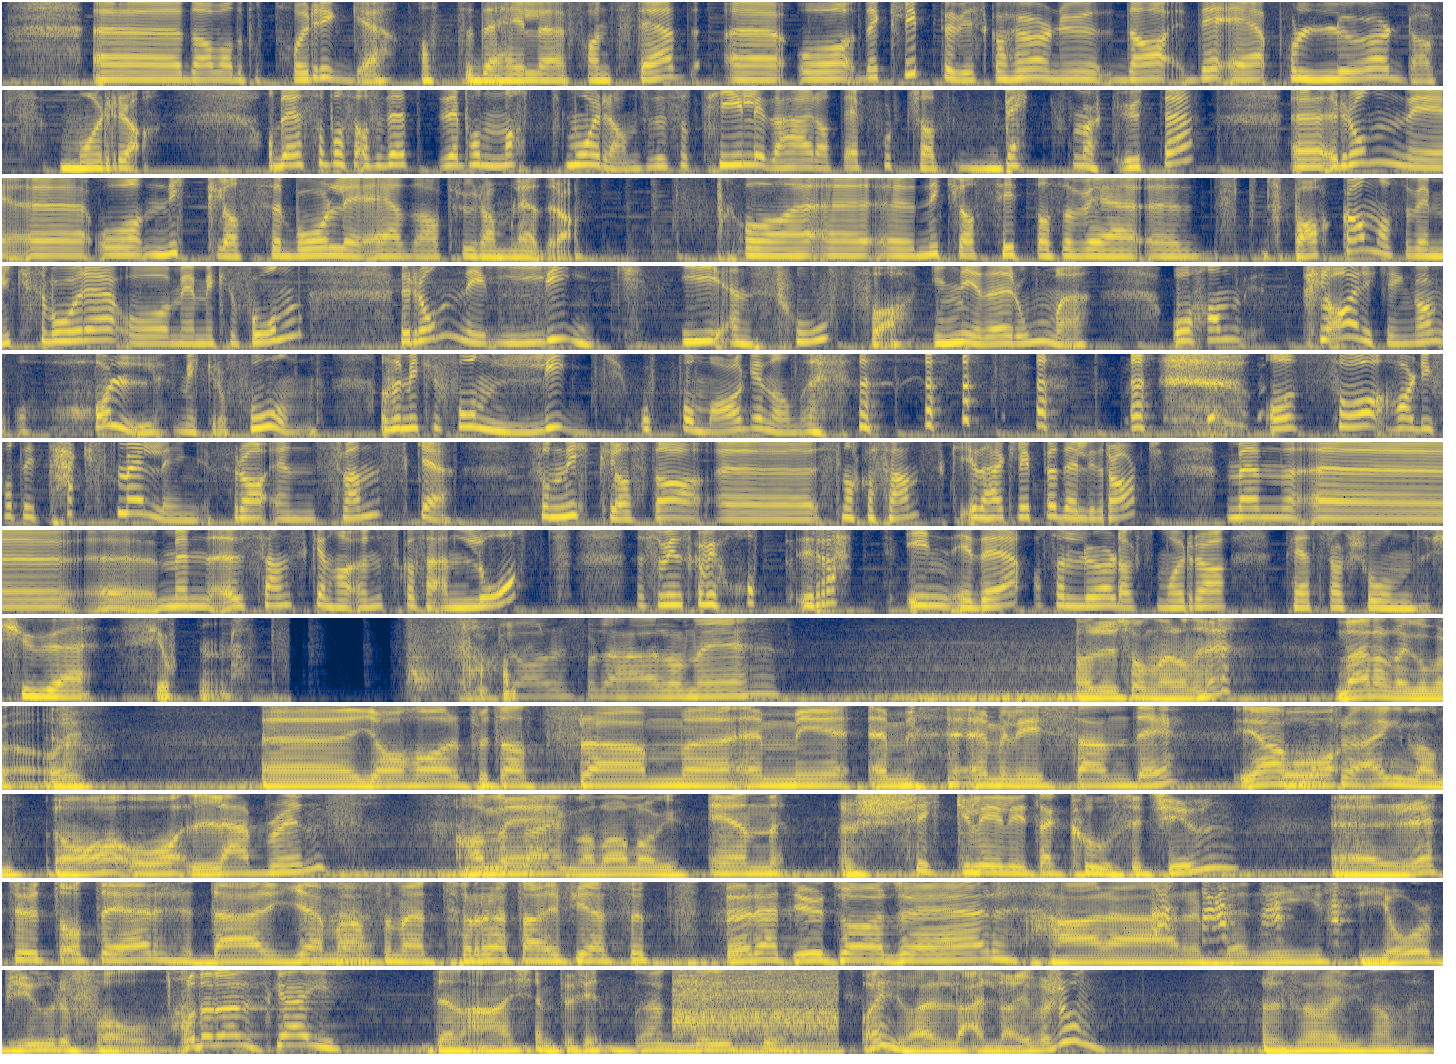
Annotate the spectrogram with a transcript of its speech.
Eh, Da var det på torget at det hele fant sted. Og det klippet vi skal høre nå, det er på lørdags morgen. Og det er, såpass, altså det, det er på nattmorgenen, så det er så tidlig det her at det er fortsatt bekmørkt ute. Eh, Ronny eh, og Niklas Baarli er da programledere. Og eh, Niklas sitter altså ved eh, spakene, altså ved miksebordet og med mikrofonen. Ronny ligger i en sofa inne i det rommet, og han klarer ikke engang å holde mikrofonen. Altså Mikrofonen ligger oppå magen hans. Og så har de fått ei tekstmelding fra en svenske. Så Niklas da eh, snakker svensk i det her klippet, det er litt rart. Men, eh, eh, men svensken har ønska seg en låt, så vi skal vi hoppe rett inn i det. Altså lørdagsmorgen, P3-aksjonen 2014. Er du klar for det her, Ronny? Har du sånne, Ronny? Nei da, det går bra. Oi. Eh, jeg har puttet fram eh, Emily Sandé Ja, hun er fra England. ja, og Labyrinth. Han er fra England, han òg. En skikkelig liten kosetune. Eh, rett ut åt dere der hjemme som er trøtta i fjeset. Rett ut åt der. Her er Beneath Your Beautiful. Og den elsker jeg! Den er kjempefin. Den er dritfin. Oi, er er live-versjon? Kanskje jeg skal velge den andre.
